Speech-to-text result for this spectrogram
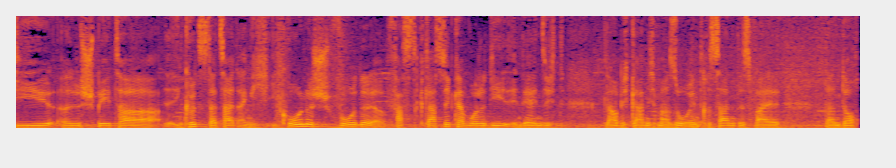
die äh, später in kürzester Zeit eigentlich ikonisch wurde, fast Klassiker wurde, die in der Hinsicht, glaube ich, gar nicht mal so interessant ist, weil dann doch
